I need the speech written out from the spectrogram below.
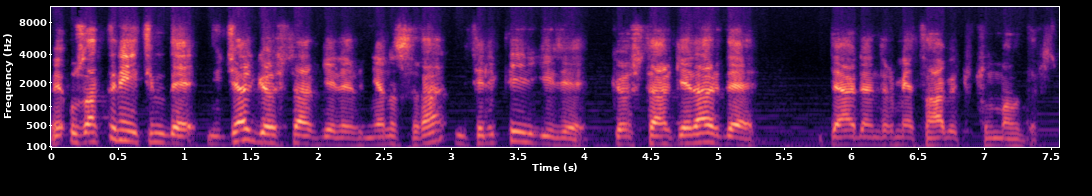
Ve uzaktan eğitimde nicel göstergelerin yanı sıra nitelikle ilgili göstergeler de değerlendirmeye tabi tutulmalıdır.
